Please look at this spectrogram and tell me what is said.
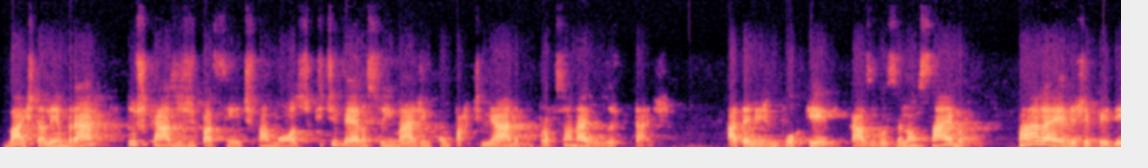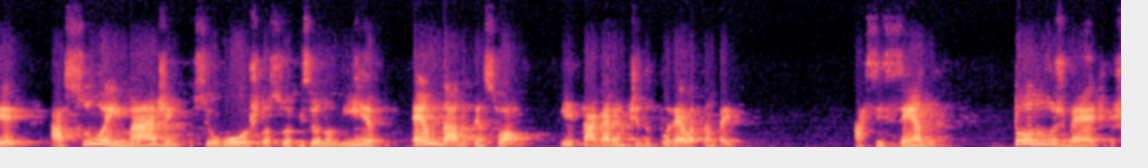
Basta lembrar dos casos de pacientes famosos que tiveram sua imagem compartilhada por profissionais dos hospitais. Até mesmo porque, caso você não saiba, para a LGPD, a sua imagem, o seu rosto, a sua fisionomia é um dado pessoal e está garantido por ela também. Assim sendo, todos os médicos,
